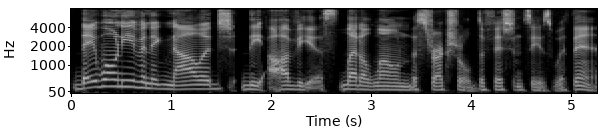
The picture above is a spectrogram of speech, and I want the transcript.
They won't even acknowledge the obvious, let alone the structural deficiencies within.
